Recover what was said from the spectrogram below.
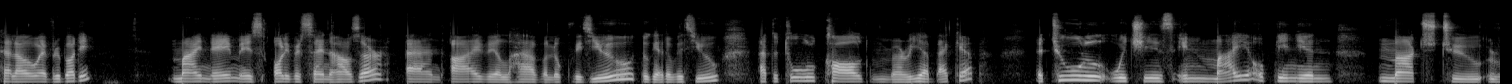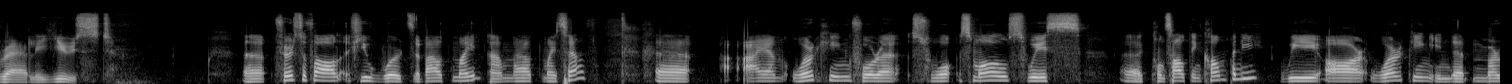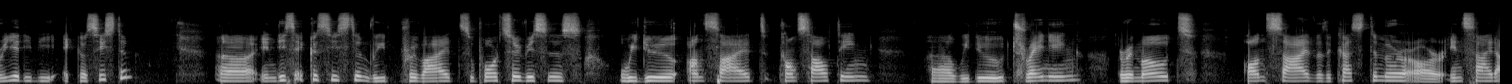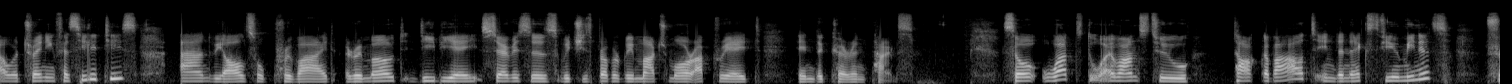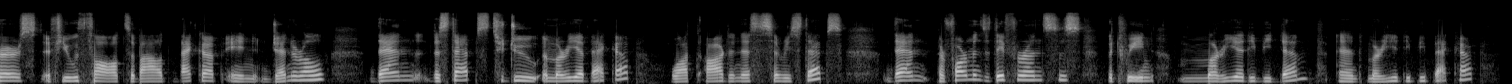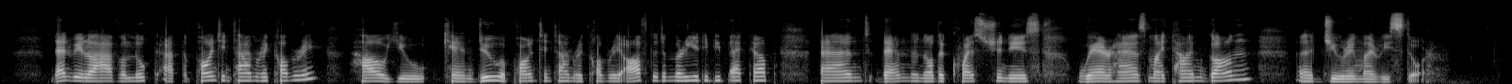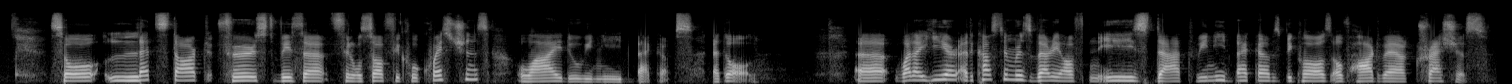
Hello everybody. My name is Oliver Sennhauser and I will have a look with you, together with you, at a tool called Maria Backup. A tool which is, in my opinion, much too rarely used. Uh, first of all, a few words about, my, about myself. Uh, I am working for a small Swiss uh, consulting company. We are working in the MariaDB ecosystem. Uh, in this ecosystem, we provide support services. We do on-site consulting. Uh, we do training, remote, on-site with the customer or inside our training facilities. And we also provide remote DBA services, which is probably much more appropriate in the current times. So what do I want to talk about in the next few minutes? First, a few thoughts about backup in general. Then the steps to do a Maria backup. What are the necessary steps? Then performance differences between MariaDB dump and MariaDB backup. Then we'll have a look at the point-in-time recovery, how you can do a point-in-time recovery after the MariaDB backup. And then another question is, where has my time gone uh, during my restore? So let's start first with uh, philosophical questions. Why do we need backups at all? Uh, what I hear at customers very often is that we need backups because of hardware crashes.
